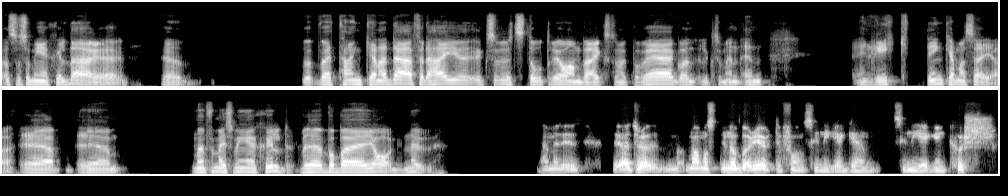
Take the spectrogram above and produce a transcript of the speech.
alltså som enskild lärare? Vad är tankarna där? För det här är ju liksom ett stort ramverk som är på väg och liksom en, en, en riktning kan man säga. Eh, eh, men för mig som enskild, eh, vad börjar jag nu? Ja, men det, jag tror man måste nog börja utifrån sin egen, sin egen kurs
